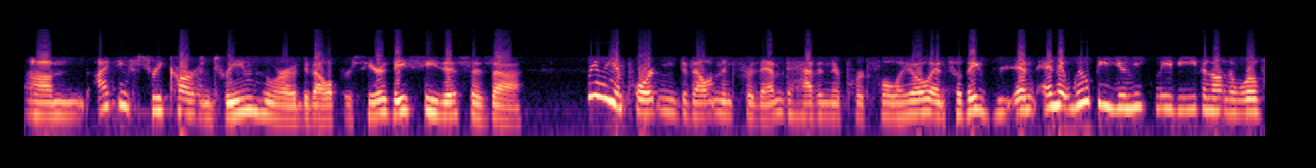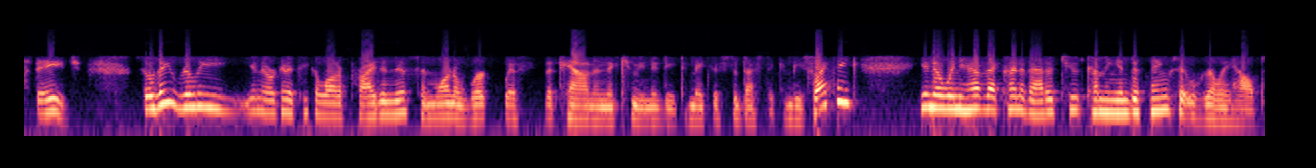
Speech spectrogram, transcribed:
Um, I think Streetcar and Dream, who are developers here, they see this as a really important development for them to have in their portfolio, and so they and and it will be unique, maybe even on the world stage. So they really, you know, are going to take a lot of pride in this and want to work with the town and the community to make this the best it can be. So I think, you know, when you have that kind of attitude coming into things, it really helps.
